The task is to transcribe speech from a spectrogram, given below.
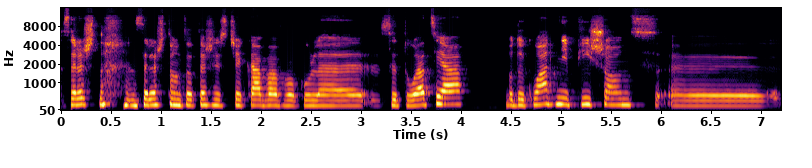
Zresztą, zresztą to też jest ciekawa w ogóle sytuacja, bo dokładnie pisząc, e,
